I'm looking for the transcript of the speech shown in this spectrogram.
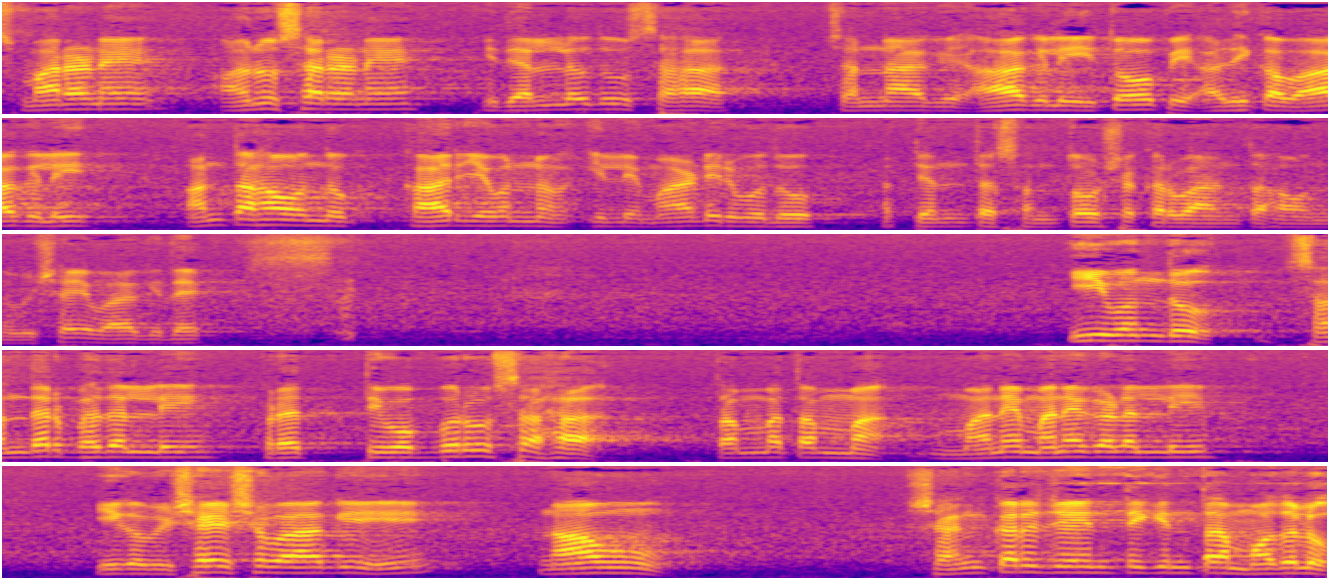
ಸ್ಮರಣೆ, ಅನುಸರಣೆ, ಇದೆಲ್ಲದೂ ಸಹ ಚೆನ್ನಾಗಿ ಆಗಲಿ, ಇತೋಪಿ ಅಧಿಕವಾಗಲಿ. ಅಂತಹ ಒಂದು ಕಾರ್ಯವನ್ನು ಇಲ್ಲಿ ಮಾಡಿರುವುದು ಅತ್ಯಂತ ಸಂತೋಷಕರವಾದಂತಹ ಒಂದು ವಿಷಯವಾಗಿದೆ. ಈ ಒಂದು ಸಂದರ್ಭದಲ್ಲಿ ಪ್ರತಿಯೊಬ್ಬರೂ ಸಹ ತಮ್ಮ ತಮ್ಮ ಮನೆ ಮನೆಗಳಲ್ಲಿ ಈಗ ವಿಶೇಷವಾಗಿ ನಾವು ಶಂಕರ ಜಯಂತಿಗಿಂತ ಮೊದಲು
